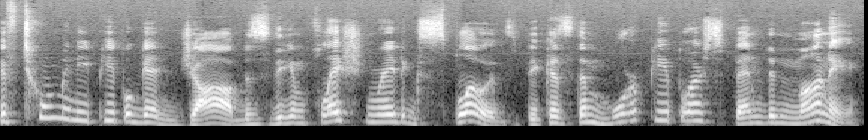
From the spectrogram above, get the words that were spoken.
if too many people get jobs, the inflation rate explodes because then more people are spending money.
